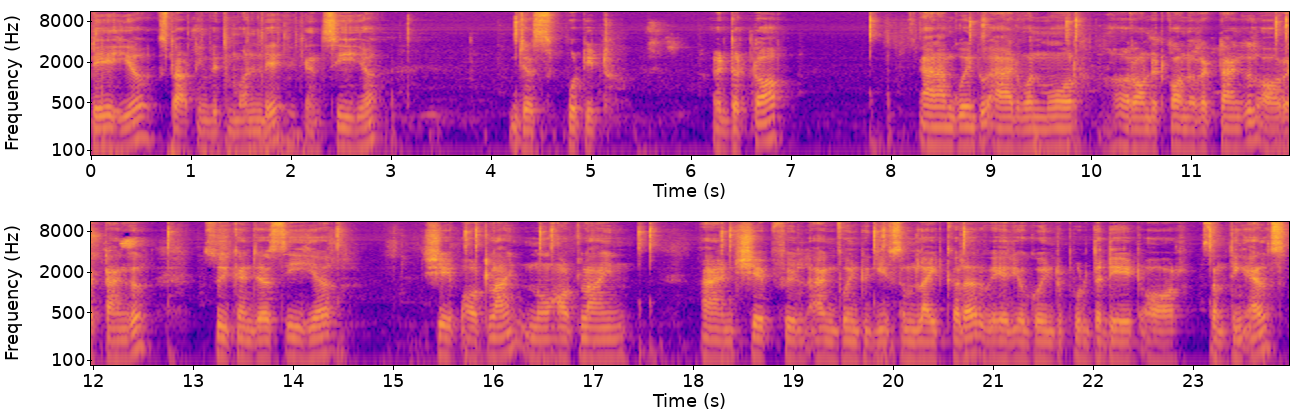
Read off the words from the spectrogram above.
day here starting with Monday. You can see here. Just put it at the top. And I'm going to add one more rounded corner rectangle or rectangle. So you can just see here shape outline no outline and shape fill. I'm going to give some light color where you're going to put the date or something else.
